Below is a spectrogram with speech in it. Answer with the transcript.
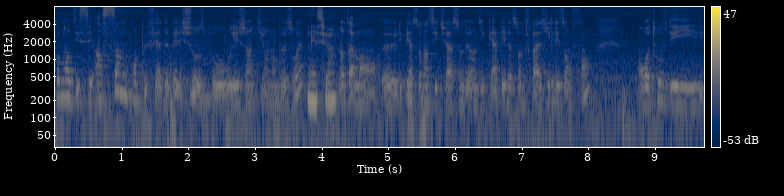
comme on dit, c'est ensemble qu'on peut faire de belles choses pour les gens qui en ont besoin, Bien sûr. notamment euh, les personnes en situation de handicap, les personnes fragiles, les enfants. On retrouve des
